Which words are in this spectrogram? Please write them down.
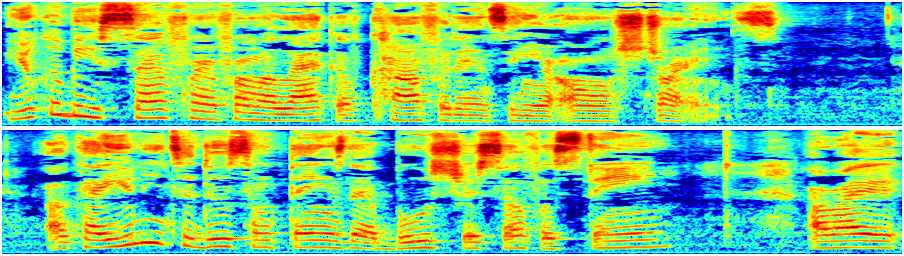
you could be suffering from a lack of confidence in your own strengths. Okay, you need to do some things that boost your self esteem. All right,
